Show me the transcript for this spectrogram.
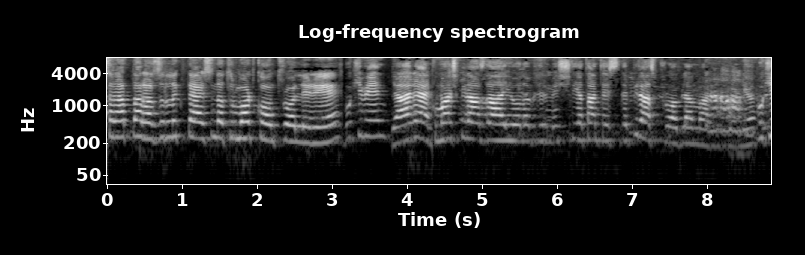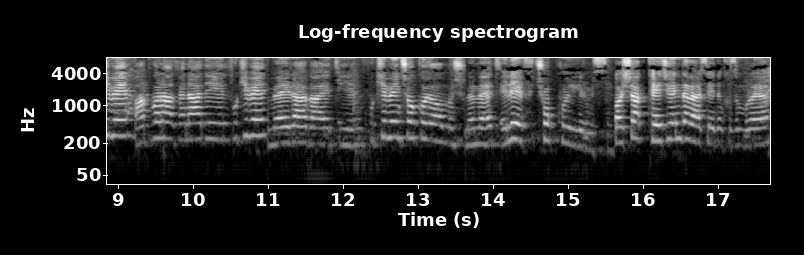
Sanatlar hazırlık dersinde natürmort kontrolleri. Bu kimin? Yaren. Kumaş biraz daha iyi olabilirmiş. Yatan testide biraz problem var gibi görünüyor. Bu kimin? Akmaral fena değil. Bu kimin? Meyra gayet iyi. Bu kimin? Çok koyu olmuş. Mehmet. Elif çok koyu girmişsin. Başak TC'ni de verseydin kızım buraya.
